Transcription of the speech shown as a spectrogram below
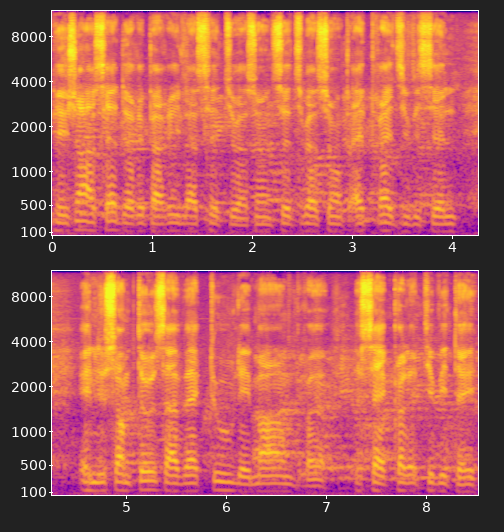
les gens essaient de réparer la situation. Une situation est très difficile et nous sommes tous avec tous les membres de cette collectivité.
